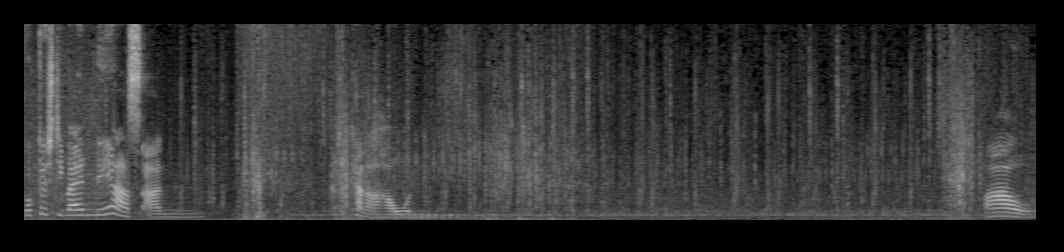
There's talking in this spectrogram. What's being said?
Guckt euch die beiden Neas an. Die kann er hauen. Wow.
